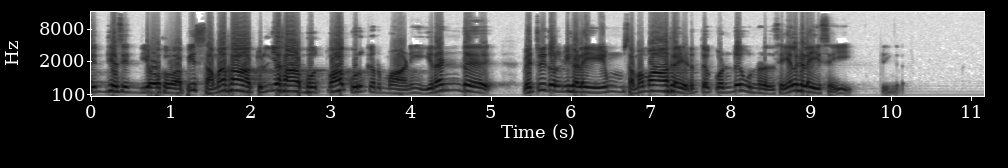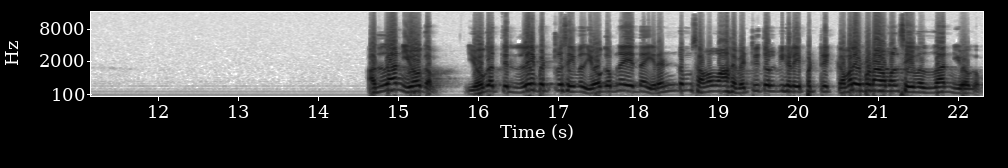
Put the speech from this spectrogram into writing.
சித்திய சித்தியோகோ அப்படி சமகா துல்லியகா பூத்வா குருகர்மாணி. இரண்டு வெற்றி தோல்விகளையும் சமமாக எடுத்துக்கொண்டு உன்னது செயல்களை செய் அப்படிங்கிற அதுதான் யோகம். யோகத்தில் நிலை பெற்று செய்வது யோகம்னா என்ன? இரண்டும் சமமாக வெற்றி தோல்விகளை பற்றி கவலைப்படாமல் செய்வதுதான் யோகம்.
